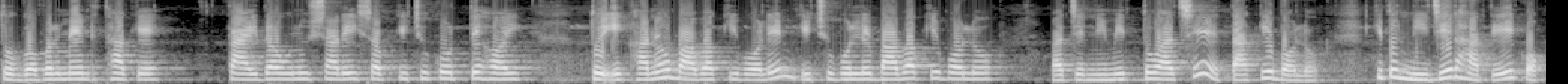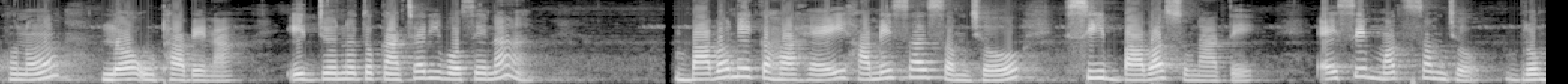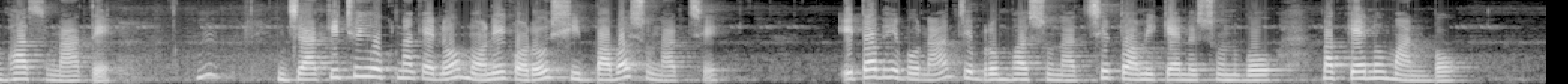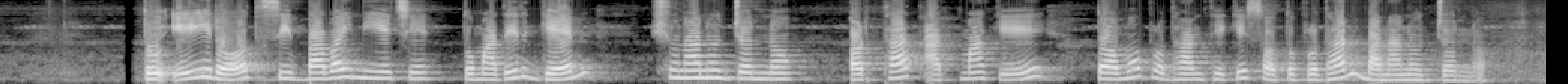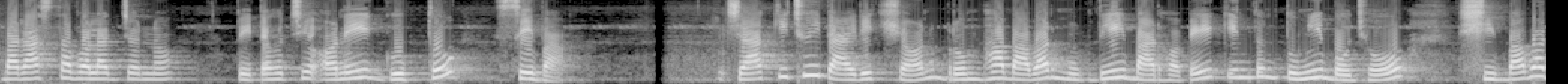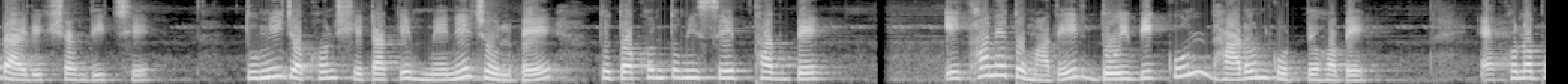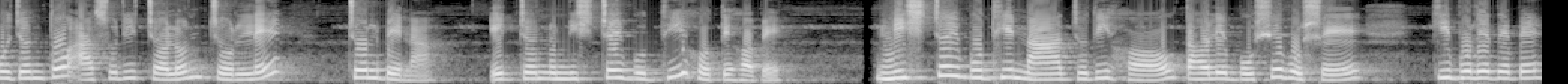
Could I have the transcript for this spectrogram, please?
তো গভর্নমেন্ট থাকে কায়দা অনুসারেই সব কিছু করতে হয় তো এখানেও বাবা কি বলেন কিছু বললে বাবাকে বলো বা যে নিমিত্ত আছে তাকে বলো কিন্তু নিজের হাতে কখনো ল উঠাবে না এর জন্য তো কাঁচারি বসে না बाबा ने कहा है हमेशा समझो शिव बाबा सुनाते ऐसे मत समझो ब्रह्मा सुनाते হুম যা কিছুই হোক না কেন মনে করো শিব বাবা শোনাচ্ছে এটা ভেবো না যে ব্রহ্মা শোনাচ্ছে তো আমি কেন শুনবো বা কেন মানব তো এই রথ শিব বাবাই নিয়েছে তোমাদের জ্ঞান শোনানোর জন্য অর্থাৎ আত্মাকে তম প্রধান থেকে শতপ্রধান বানানোর জন্য বা রাস্তা বলার জন্য তো এটা হচ্ছে অনেক গুপ্ত সেবা। যা কিছুই ডাইরেকশন ব্রহ্মা বাবার মুখ দিয়েই বার হবে, কিন্তু তুমি বোঝো, শিব বাবা ডাইরেকশন দিচ্ছে। তুমি যখন সেটাকে মেনে চলবে, তো তখন তুমি সেফ থাকবে। এখানে তোমাদের দৈবিক গুণ ধারণ করতে হবে। এখনও পর্যন্ত আসরি চলন চললে চলবে না। এর জন্য নিশ্চয় বুদ্ধি হতে হবে। নিশ্চয় বুদ্ধি না যদি হও, তাহলে বসে বসে কি বলে দেবে?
